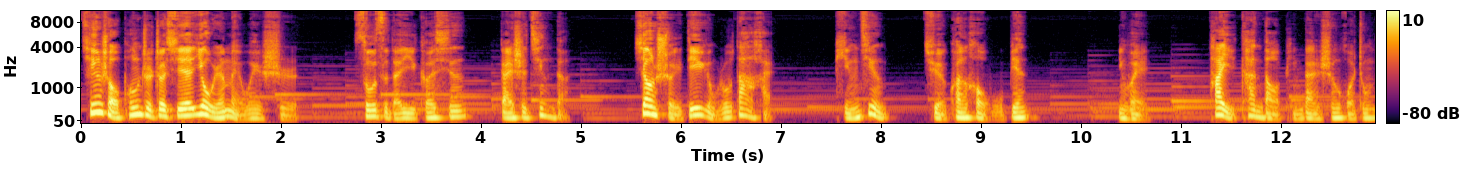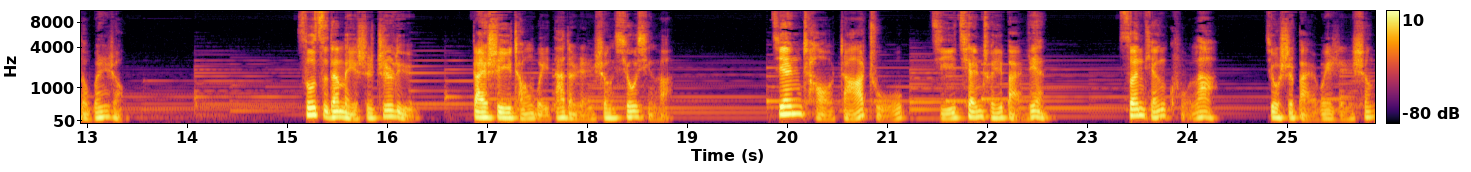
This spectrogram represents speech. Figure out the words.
亲手烹制这些诱人美味时，苏子的一颗心该是静的，像水滴涌入大海，平静却宽厚无边，因为他已看到平淡生活中的温柔。苏子的美食之旅，该是一场伟大的人生修行啊！煎炒炸煮及千锤百炼，酸甜苦辣。就是百味人生，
